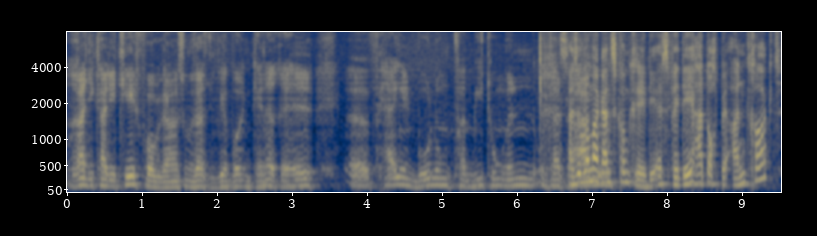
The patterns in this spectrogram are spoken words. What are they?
Radikalität vorgegangen ist und gesagt, wir wollen generell äh, Ferienwohnungen, Vermietungen untersagen. Also nochmal ganz konkret, die SPD hat doch beantragt,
